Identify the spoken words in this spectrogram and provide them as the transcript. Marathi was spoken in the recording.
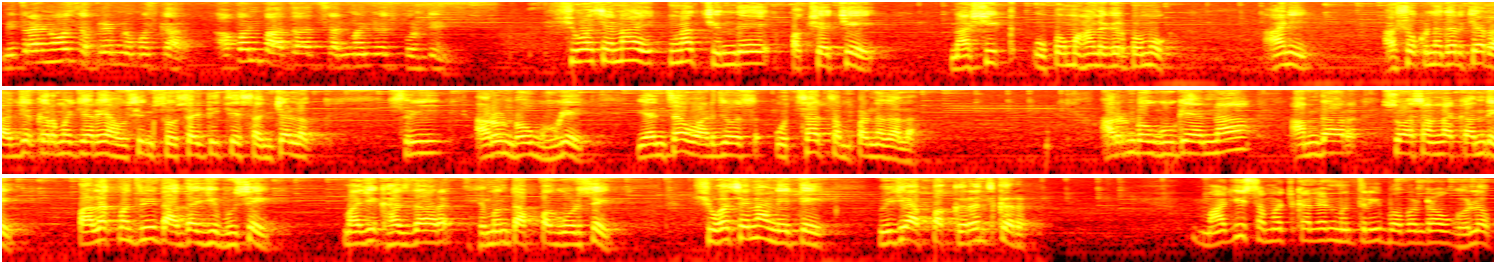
मित्रांनो सप्रेम नमस्कार. आपण पाहतात सन्मान न्यूज फोर्टीन शिवसेना एकनाथ शिंदे पक्षाचे नाशिक उपमहानगर प्रमुख आणि अशोकनगरच्या राज्य कर्मचारी हाऊसिंग सोसायटीचे संचालक श्री अरुणभाऊ घुगे यांचा वाढदिवस उत्साहात संपन्न झाला. अरुणभाऊ घुगे यांना आमदार सुहासांना कांदे पालकमंत्री दादाजी भुसे माजी खासदार हेमंत आप्पा गोडसे शिवसेना नेते विजय आप्पा करंजकर. माजी समाज कल्याण मंत्री बबनराव घोलप.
